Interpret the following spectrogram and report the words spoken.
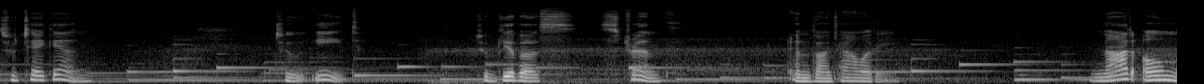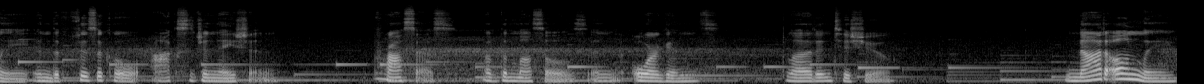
to take in, to eat, to give us strength and vitality. Not only in the physical oxygenation process of the muscles and organs, blood and tissue, not only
